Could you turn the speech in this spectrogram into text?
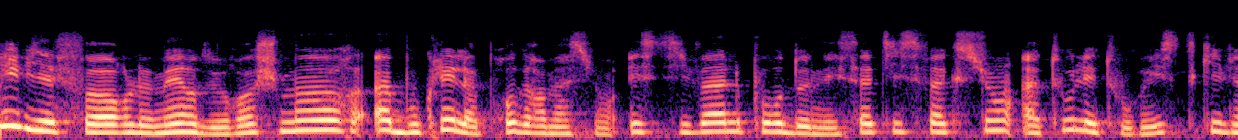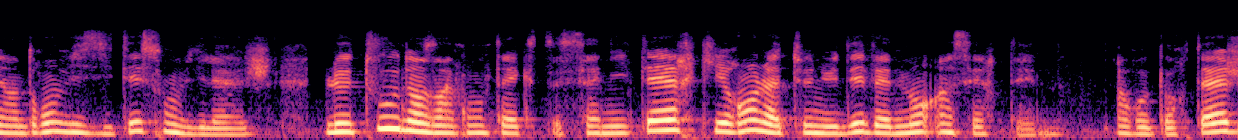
Olivier Faure, le maire de Rochemort, a bouclé la programmation estivale pour donner satisfaction à tous les touristes qui viendront visiter son village. Le tout dans un contexte sanitaire qui rend la tenue d'événements incertaine. Un reportage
